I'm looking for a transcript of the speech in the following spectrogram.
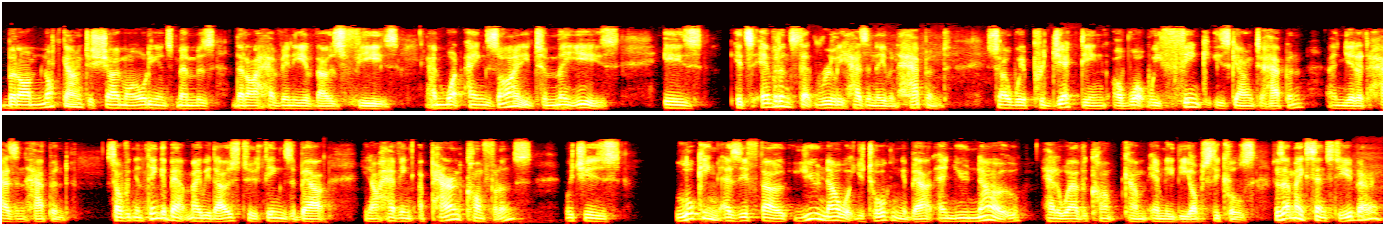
but I'm not going to show my audience members that I have any of those fears. And what anxiety to me is, is it's evidence that really hasn't even happened. So we're projecting of what we think is going to happen, and yet it hasn't happened. So if we can think about maybe those two things about, you know, having apparent confidence, which is looking as if though you know what you're talking about and you know how to overcome any of the obstacles. Does that make sense to you, Barry?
